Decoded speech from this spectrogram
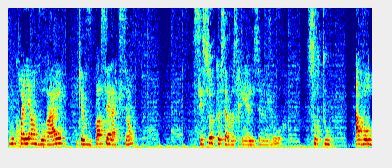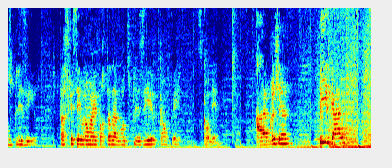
vous croyez en vos rêves et que vous passez à l'action, c'est sûr que ça va se réaliser un jour. Surtout, avoir du plaisir. Parce que c'est vraiment important d'avoir du plaisir quand on fait ce. À la prochaine. Peace, guys!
